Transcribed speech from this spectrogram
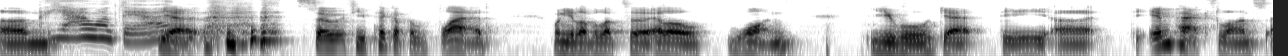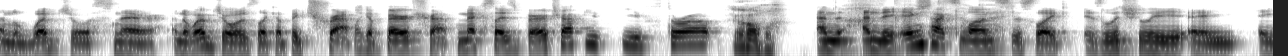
Um, Yeah, I want that. yeah. so if you pick up the Vlad when you level up to LL one, you will get the uh, the impact lance and the webjaw snare. And the webjaw is like a big trap, like a bear trap, mech-sized bear trap you you throw out. Oh. And and the gosh, impact so lance good. is like is literally a a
